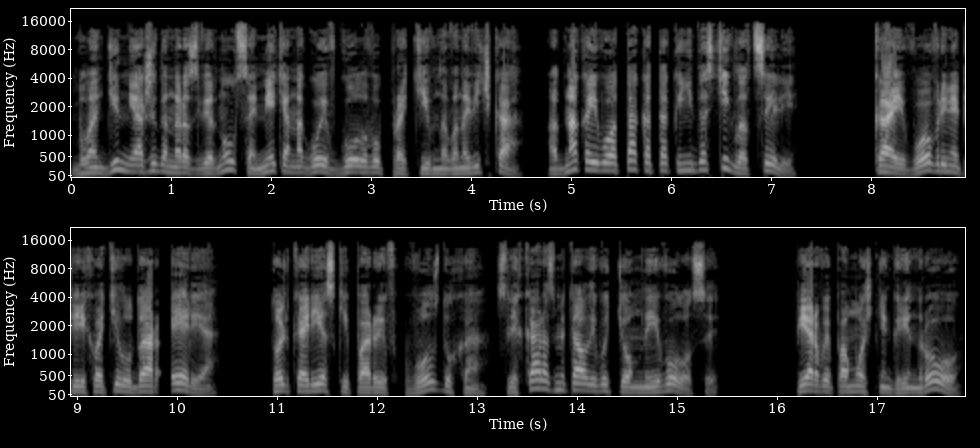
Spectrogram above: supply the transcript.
Блондин неожиданно развернулся, метя ногой в голову противного новичка. Однако его атака так и не достигла цели. Кай вовремя перехватил удар Эрия. Только резкий порыв воздуха слегка разметал его темные волосы. Первый помощник Гринроу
